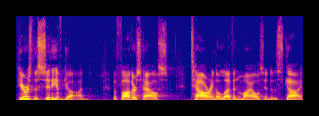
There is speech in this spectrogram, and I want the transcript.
Here is the city of God, the Father's house, towering 11 miles into the sky.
